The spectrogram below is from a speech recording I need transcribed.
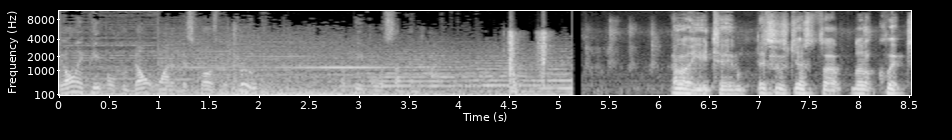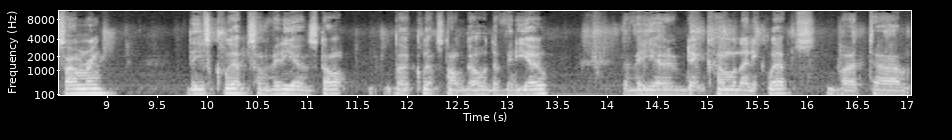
The only people who don't want to disclose the truth are people with something to hide. Hello YouTube. This is just a little quick summary. These clips and videos don't, the clips don't go with the video. The video didn't come with any clips, but um,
